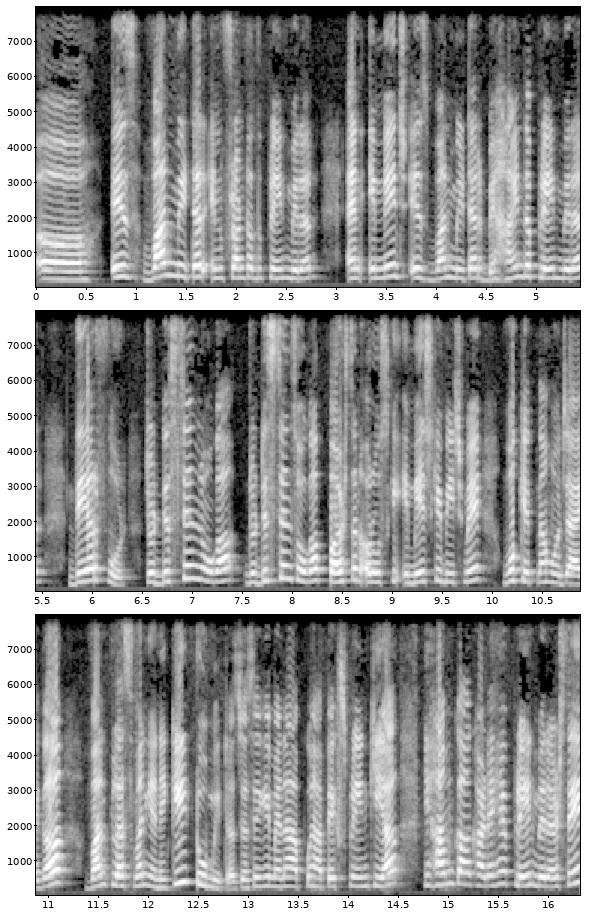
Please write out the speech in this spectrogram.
is 1 meter in front of the plane mirror. And image is 1 meter behind the plane mirror. Therefore, जो distance होगा, जो distance होगा person और उसकी image के बीच में, वो कितना हो जाएगा? 1 प्लस वन यानी कि 2 मीटर जैसे कि मैंने आपको यहाँ पे एक्सप्लेन किया कि हम कहाँ खड़े हैं प्लेन मिरर से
